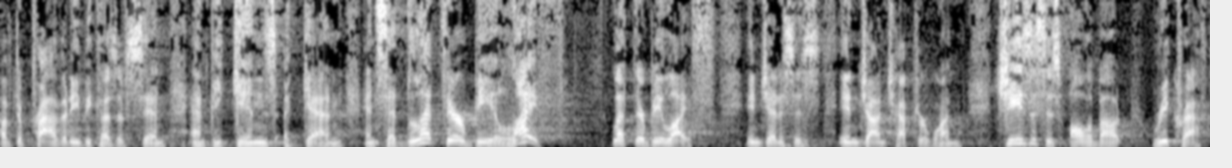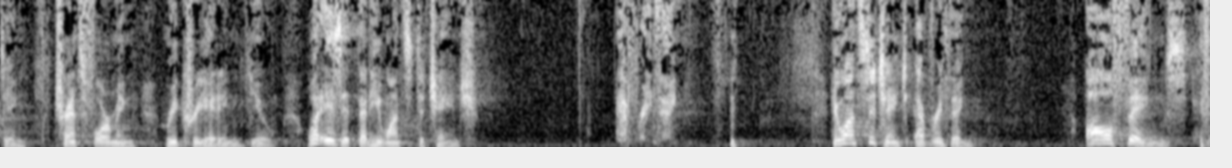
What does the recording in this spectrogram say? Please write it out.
of depravity because of sin, and begins again and said, let there be life. Let there be life in Genesis, in John chapter 1. Jesus is all about recrafting, transforming, recreating you. What is it that he wants to change? Everything. he wants to change everything. All things. If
